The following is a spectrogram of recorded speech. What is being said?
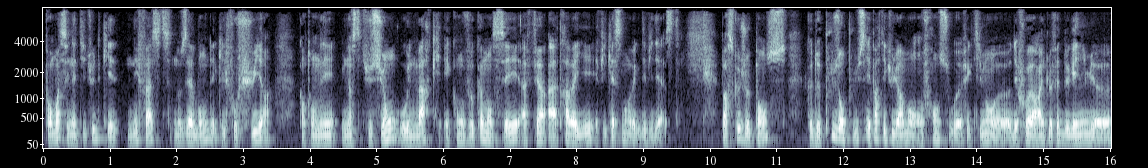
pour moi, c'est une attitude qui est néfaste, nauséabonde et qu'il faut fuir quand on est une institution ou une marque et qu'on veut commencer à faire, à travailler efficacement avec des vidéastes. Parce que je pense que de plus en plus, et particulièrement en France où effectivement, euh, des fois, rien que le fait de gagner euh,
